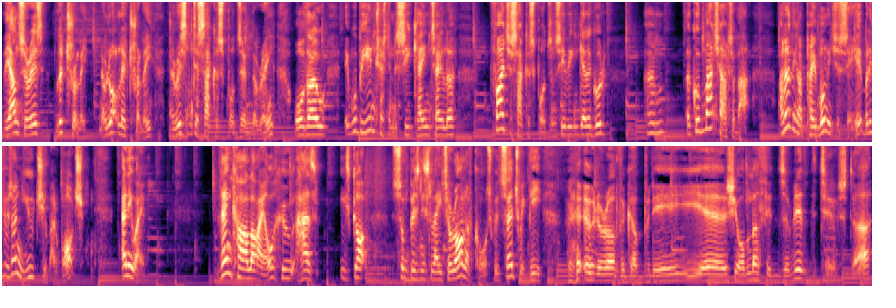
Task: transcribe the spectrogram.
The answer is literally. No, not literally. There isn't a sack of spuds in the ring, although it would be interesting to see Kane Taylor fight a sack of spuds and see if he can get a good um, a good match out of that. I don't think I'd pay money to see it, but if it was on YouTube, I'd watch. Anyway, then Carlisle, who has he's got some business later on, of course, with Sedgwick, the owner of the company. Yes, your muffins are in the toaster.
